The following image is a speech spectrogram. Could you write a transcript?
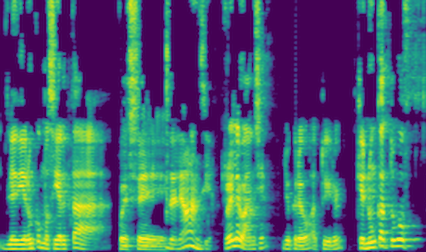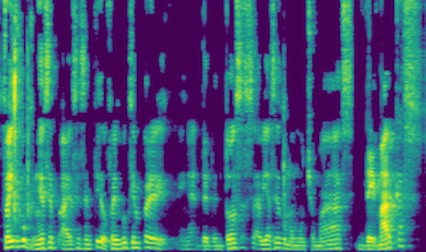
le dieron como cierta, pues... eh, Relevancia. relevancia, yo creo, a Twitter, que nunca tuvo Facebook en ese, a ese sentido. Facebook siempre, en- desde entonces, había sido como mucho más de marcas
